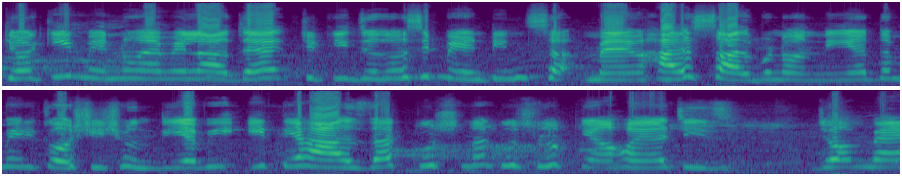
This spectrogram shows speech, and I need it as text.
ਕਿਉਂਕਿ ਮੈਨੂੰ ਐਵੇਂ ਲੱਗਦਾ ਹੈ ਕਿਉਂਕਿ ਜਦੋਂ ਅਸੀਂ ਪੇਂਟਿੰਗ ਮੈਂ ਹਰ ਸਾਲ ਬਣਾਉਂਦੀ ਹਾਂ ਤਾਂ ਮੇਰੀ ਕੋਸ਼ਿਸ਼ ਹੁੰਦੀ ਹੈ ਵੀ ਇਤਿਹਾਸ ਦਾ ਕੁਝ ਨਾ ਕੁਝ ਲੁਕਿਆ ਹੋਇਆ ਚੀਜ਼ ਜੋ ਮੈਂ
